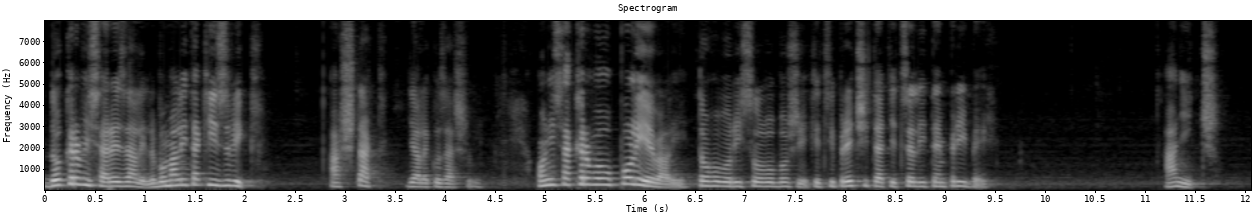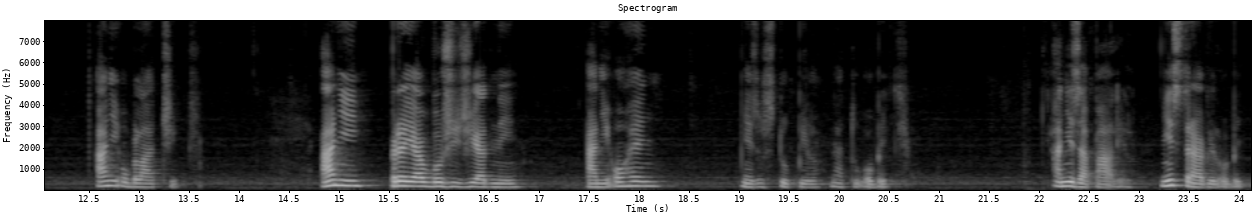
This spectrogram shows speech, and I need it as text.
do krvi sa rezali, lebo mali taký zvyk. Až tak ďaleko zašli. Oni sa krvou polievali, to hovorí slovo Božie, keď si prečítate celý ten príbeh. A nič. Ani obláčik. Ani prejav Boží žiadny. Ani oheň nezostúpil na tú obeď. A nezapálil. Nestrávil obeď.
